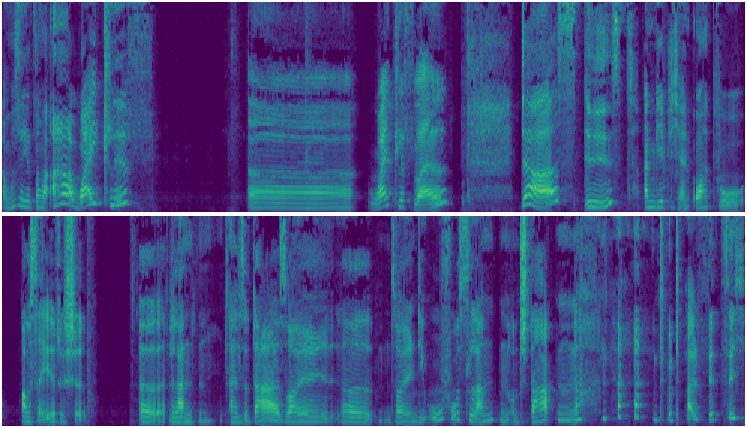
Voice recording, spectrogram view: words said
Da muss ich jetzt nochmal. Ah, Wycliffe. Äh, Wycliffe Well. Das ist angeblich ein Ort, wo Außerirdische äh, landen. Also da soll, äh, sollen die UFOs landen und starten. total witzig.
